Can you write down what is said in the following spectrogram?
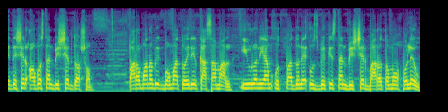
এ দেশের অবস্থান বিশ্বের দশম। পারমাণবিক বোমা তৈরির কাঁচামাল, ইউরেনিয়াম উৎপাদনে উজবেকিস্তান বিশ্বের বারোতম হলেও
